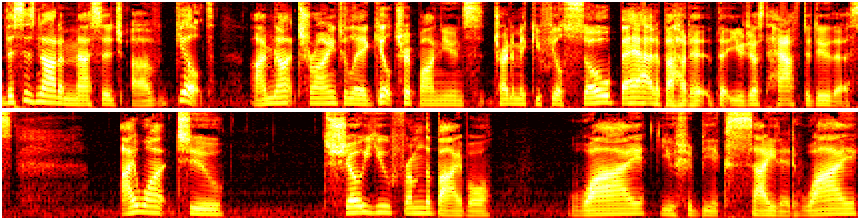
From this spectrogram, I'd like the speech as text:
this is not a message of guilt. I'm not trying to lay a guilt trip on you and try to make you feel so bad about it that you just have to do this. I want to show you from the Bible why you should be excited, why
